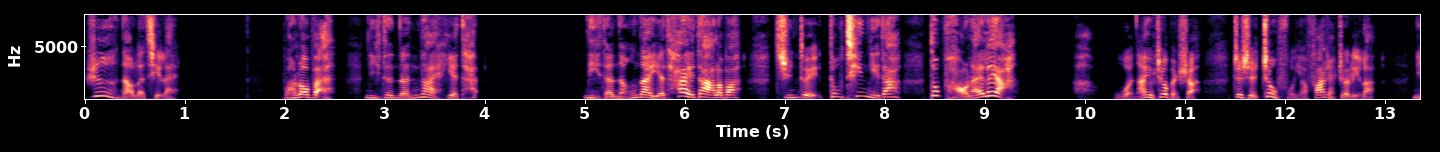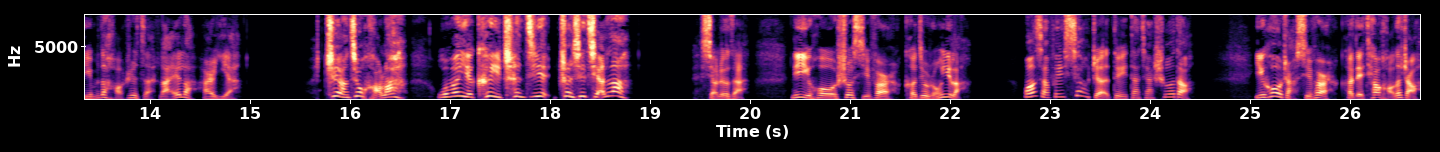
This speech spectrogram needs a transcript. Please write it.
热闹了起来。王老板，你的能耐也太……你的能耐也太大了吧？军队都听你的，都跑来了呀！我哪有这本事？这是政府要发展这里了，你们的好日子来了而已啊！这样就好了，我们也可以趁机赚些钱了。小六子，你以后说媳妇儿可就容易了。王小飞笑着对大家说道：“以后找媳妇儿可得挑好的找，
